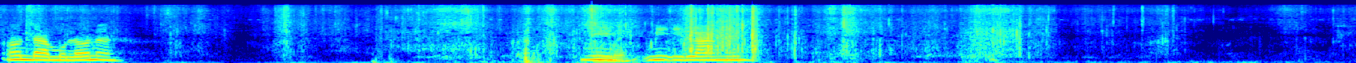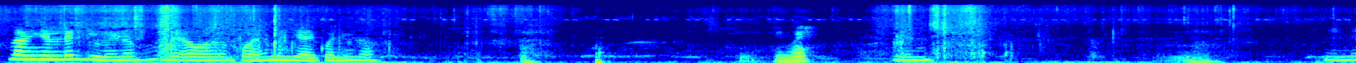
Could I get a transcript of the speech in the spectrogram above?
เอาดาบหมดแล้วนะนี่เห็นไหมมีอีกรังนึง รังยังเล็กอยู่เลยนะไม่เอาปล่อยให้มันใหญ่กว่านี้หรอเห็นไหมเห็นเห็นไหม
